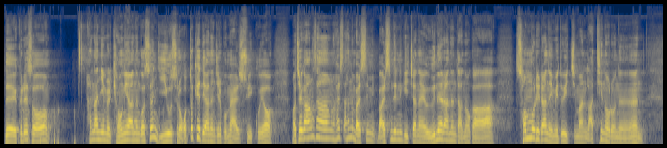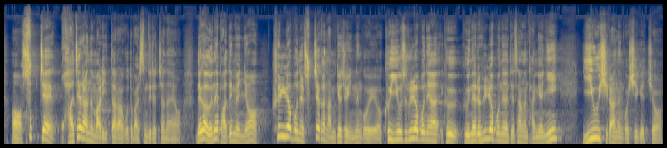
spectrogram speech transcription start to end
네, 그래서 하나님을 경외하는 것은 이웃을 어떻게 대하는지를 보면 알 수 있고요. 어, 제가 항상 할- 하는 말씀, 말씀드리는 게 있잖아요. 은혜라는 단어가 선물이라는 의미도 있지만 라틴어로는 어, 숙제, 과제라는 말이 있다라고도 말씀드렸잖아요. 내가 은혜 받으면요. 흘려보낼 숙제가 남겨져 있는 거예요. 그 이웃을 흘려보내야, 그, 그 은혜를 흘려보내는 대상은 당연히 이웃이라는 것이겠죠.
